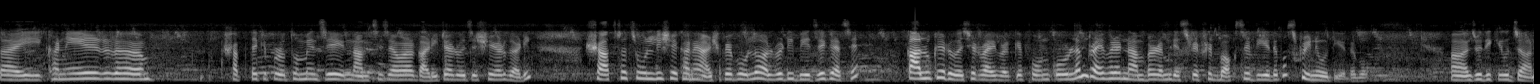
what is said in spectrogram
তাই এখানের সব থেকে প্রথমে যে নামচি যাওয়ার গাড়িটা রয়েছে শেয়ার গাড়ি, সাতটা চল্লিশ এখানে আসবে বলল অলরেডি বেজে গেছে। কালুকে রয়েছে ড্রাইভারকে ফোন করলাম ড্রাইভারের নাম্বার আমি ডিসক্রিপশন বক্সে দিয়ে দেবো স্ক্রিনেও দিয়ে দেবো। যদি কেউ যান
